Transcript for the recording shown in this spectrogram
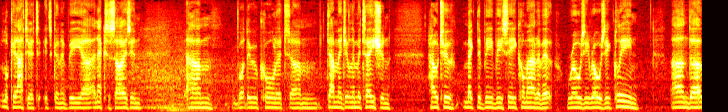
looking at it, it's going to be uh, an exercise in um, what they would call it, um, damage and limitation, how to make the BBC come out of it rosy, rosy clean and uh,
